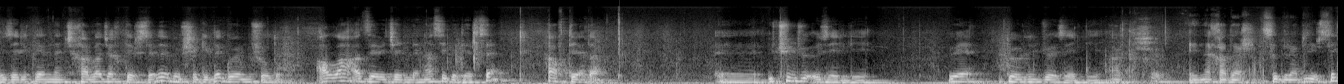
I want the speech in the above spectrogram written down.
özelliklerinden çıkarılacak dersleri de bu şekilde görmüş olduk. Allah Azze ve Celle nasip ederse haftaya da e, üçüncü özelliği ve dördüncü özelliği artık e, ne kadar sığdırabilirsek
